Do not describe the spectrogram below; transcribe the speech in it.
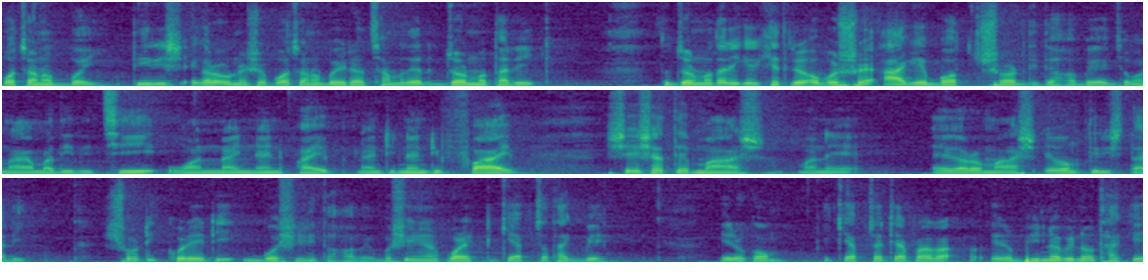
পঁচানব্বই। তিরিশ এগারো উনিশশো পঁচানব্বই, এটা হচ্ছে আমাদের জন্ম তারিখ। তো জন্ম তারিখের ক্ষেত্রে অবশ্যই আগে বৎসর দিতে হবে। যেমন আমরা দিয়ে দিচ্ছি one nine nine five nineteen ninety five সেই সাথে মাস মানে এগারো মাস এবং তিরিশ তারিখ। সঠিক করে এটি বসিয়ে নিতে হবে। বসিয়ে নেওয়ার পর একটি ক্যাপচা থাকবে। এরকম। এই ক্যাপচাটি আপনারা, এর ভিন্ন ভিন্ন থাকে।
